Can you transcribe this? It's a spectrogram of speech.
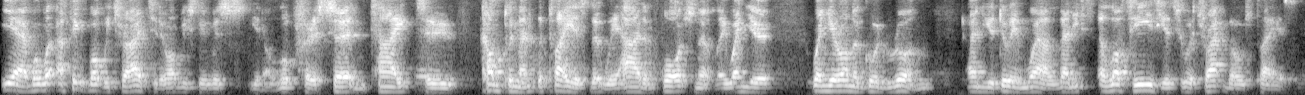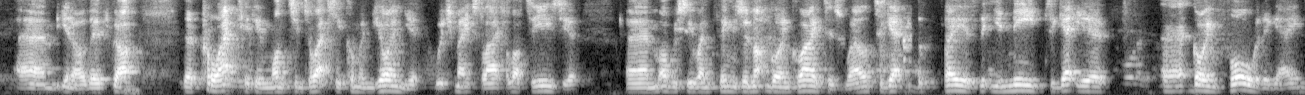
Yeah, well, I think what we tried to do obviously was, you know, look for a certain type to complement the players that we had. Unfortunately, when you're when you're on a good run and you're doing well, then it's a lot easier to attract those players. Um, you know, they've got they're proactive in wanting to actually come and join you, which makes life a lot easier. Um, obviously, when things are not going quite as well, to get the players that you need to get you uh, going forward again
